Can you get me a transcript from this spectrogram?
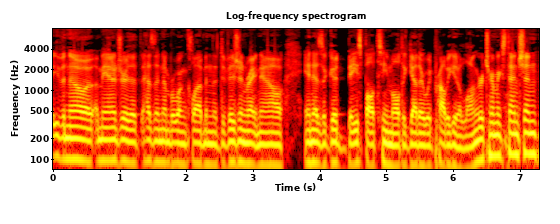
Even though a manager that has a number one club in the division right now and has a good baseball team altogether would probably get a longer term extension.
